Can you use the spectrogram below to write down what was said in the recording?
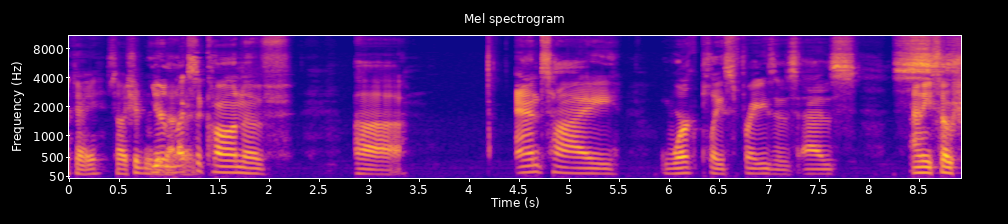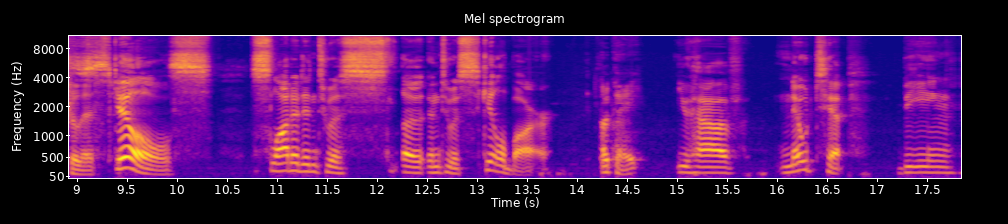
okay, so I shouldn't your do that. then. lexicon of uh, anti workplace phrases as Anti-socialist. skills slotted into a uh, into a skill bar. Okay, You have no tip being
